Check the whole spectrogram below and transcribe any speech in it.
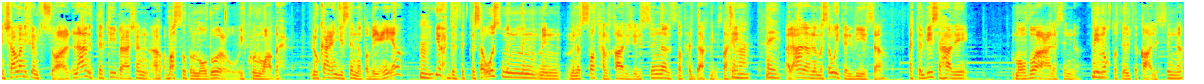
إن شاء الله أني فهمت السؤال، الآن التركيبه عشان أبسط الموضوع ويكون واضح. لو كان عندي سنة طبيعية مم. يحدث التسوس من من من من السطح الخارجي للسنة للسطح الداخلي، صحيح؟ تمام أي الآن أنا لما أسوي تلبيسة التلبيسة هذه موضوعة على سنة، في مم. نقطة التقاء للسنة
